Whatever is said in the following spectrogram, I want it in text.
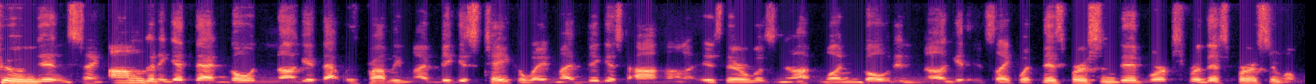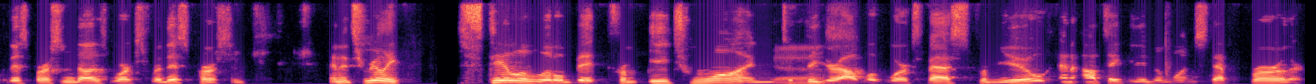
tuned in saying I'm going to get that golden nugget, that was probably my biggest takeaway. My biggest aha is there was not one golden nugget. It's like what this person did works for this person. What this person does works for this person, and it's really steal a little bit from each one to figure out what works best from you. And I'll take it even one step further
